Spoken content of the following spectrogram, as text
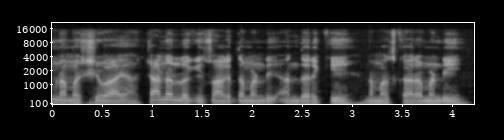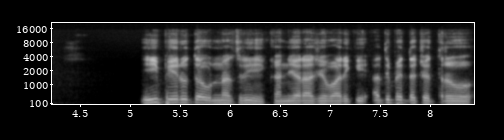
ఓం నమ శివాయ. ఛానల్లోకి స్వాగతం అండి అందరికీ. నమస్కారం అండి ఈ పేరుతో ఉన్న శ్రీ కన్యరాశి వారికి అతిపెద్ద శత్రువు.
